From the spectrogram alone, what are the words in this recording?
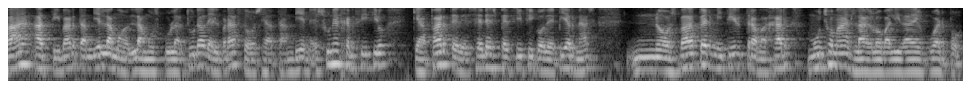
va a activar también la, la, musculatura del brazo, o sea, también es un ejercicio que aparte de ser específico de piernas, nos va a permitir trabajar mucho más la globalidad del cuerpo.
